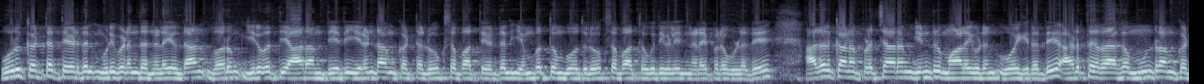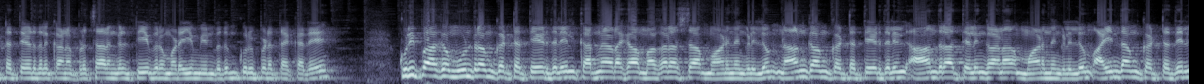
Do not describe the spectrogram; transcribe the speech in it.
ஒரு கட்ட தேர்தல் முடிவடைந்த நிலையில்தான் வரும் இருபத்தி ஆறாம் தேதி இரண்டாம் கட்ட லோக்சபா தேர்தல் எண்பத்தொம்போது லோக்சபா தொகுதிகளில் நடைபெற உள்ளது. அதற்கான பிரச்சாரம் இன்று மாலையுடன் ஓய்கிறது. அடுத்ததாக மூன்றாம் கட்ட தேர்தலுக்கான பிரச்சாரங்கள் தீவிரமடையும் என்பதும் குறிப்பிடத்தக்கது. குறிப்பாக மூன்றாம் கட்ட தேர்தலில் கர்நாடகா மகாராஷ்டிரா மாநிலங்களிலும் நான்காம் கட்ட தேர்தலில் ஆந்திரா தெலுங்கானா மாநிலங்களிலும் ஐந்தாம் கட்டத்தில்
